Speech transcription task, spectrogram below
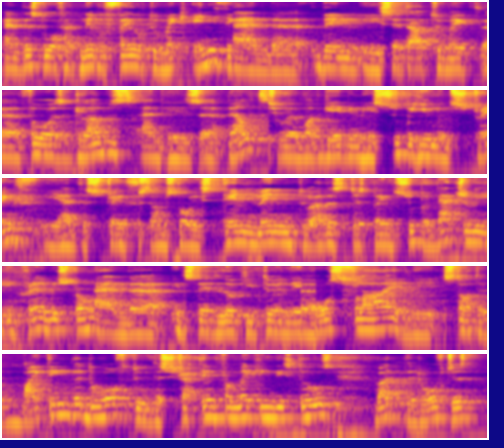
and this dwarf had never failed to make anything. And uh, then he set out to make uh, Thor's gloves and his uh, belt, which were what gave him his superhuman strength. He had the strength, some stories, 10 men, to others just plain supernaturally incredibly strong. And uh, instead, Loki turned a horsefly and he started biting the dwarf to distract him from making these tools. But the dwarf just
